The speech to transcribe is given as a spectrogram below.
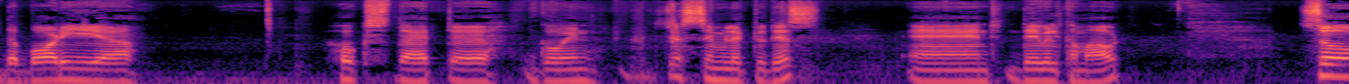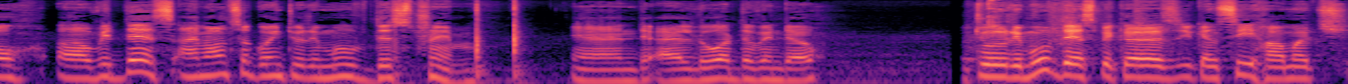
the body uh, hooks that go in just similar to this and they will come out. So with this I'm also going to remove this trim and I'll lower the window. To remove this because you can see how much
